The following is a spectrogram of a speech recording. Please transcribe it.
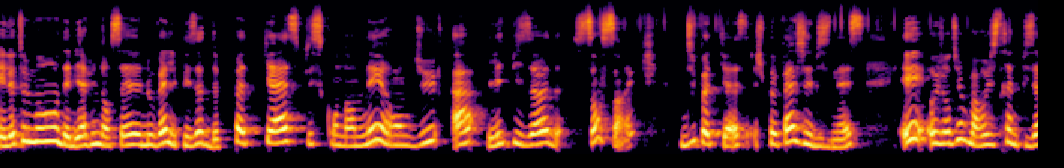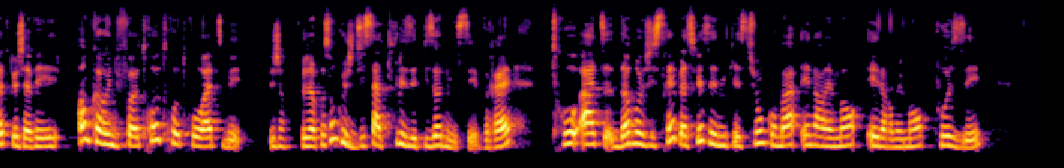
Hello tout le monde et bienvenue dans ce nouvel épisode de podcast puisqu'on en est rendu à l'épisode 105 du podcast Je peux pas, j'ai business. Et aujourd'hui, on va enregistrer un épisode que j'avais encore une fois trop, trop, trop hâte, mais j'ai l'impression que je dis ça à tous les épisodes, mais c'est vrai. Trop hâte d'enregistrer parce que c'est une question qu'on m'a énormément, énormément posée.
